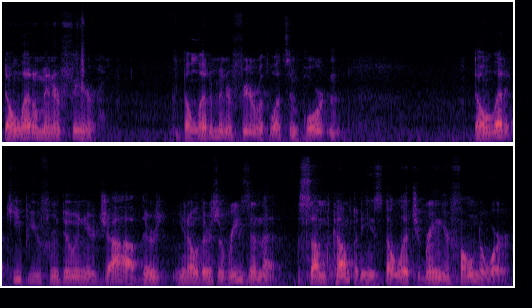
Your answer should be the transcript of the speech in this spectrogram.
Don't let them interfere. Don't let them interfere with what's important. Don't let it keep you from doing your job. There's, you know, there's a reason that some companies don't let you bring your phone to work.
